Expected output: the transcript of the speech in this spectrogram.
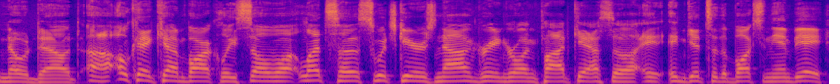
No doubt. Uh, okay, Ken Barkley. So uh, let's uh, switch gears now. Green Growing podcast uh, and, and get to the Bucks in the NBA.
